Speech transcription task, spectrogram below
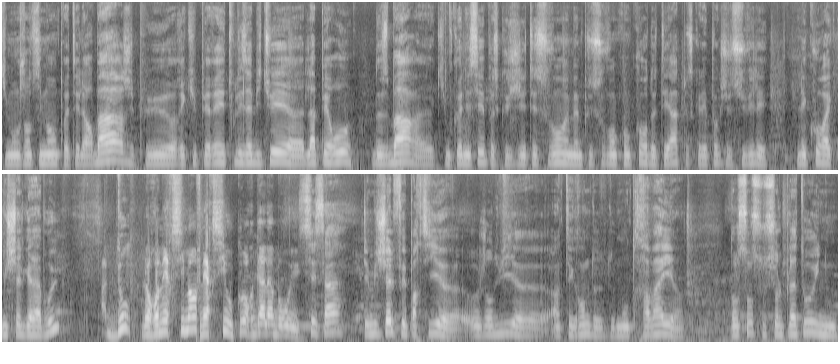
qui m'ont gentiment prêté leur bar. J'ai pu récupérer tous les habitués euh, de l'apéro de ce bar euh, qui me connaissaient parce que j'y étais souvent et même plus souvent qu'en cours de théâtre parce qu'à l'époque je suivais les, les, cours avec Michel Galabru. Ah, d'où le remerciement. Merci au cours Galabru. C'est ça. Et Michel fait partie euh, aujourd'hui euh, intégrante de, mon travail dans le sens où sur le plateau il nous,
